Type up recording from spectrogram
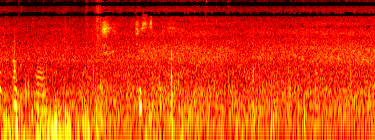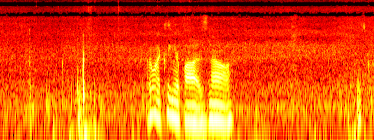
Oh, sorry. Jesus. I don't want to clean your paws, no. That's cool.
